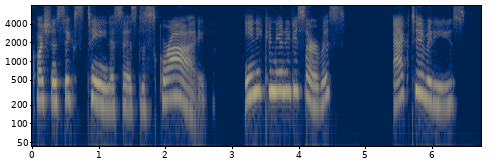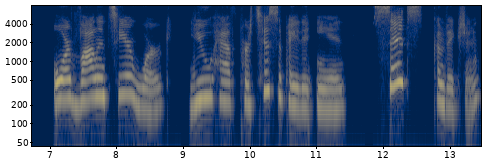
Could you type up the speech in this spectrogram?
question 16, it says describe any community service, activities, or volunteer work you have participated in since conviction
